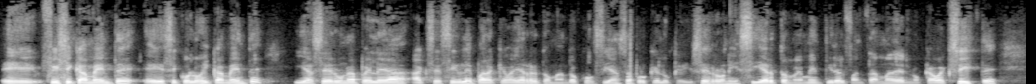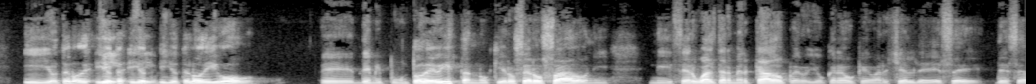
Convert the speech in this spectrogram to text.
eh, físicamente, eh, psicológicamente y hacer una pelea accesible para que vaya retomando confianza, porque lo que dice Ronnie es cierto, no es mentira, el fantasma del knockout existe y yo te lo, y yo, te, y yo, y yo te lo digo eh, de mi punto de vista, no quiero ser osado ni, ni ser Walter Mercado, pero yo creo que Barchel de ese, de ese,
